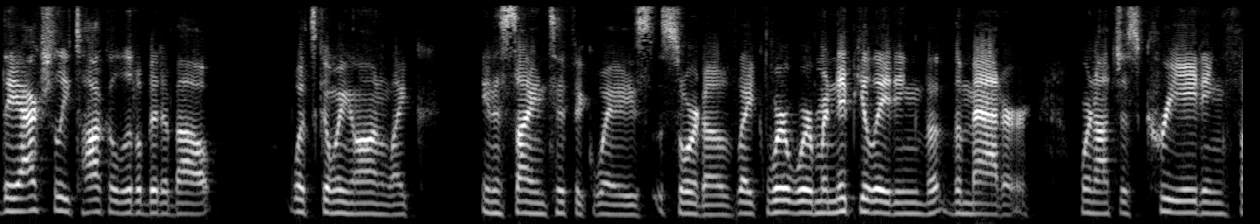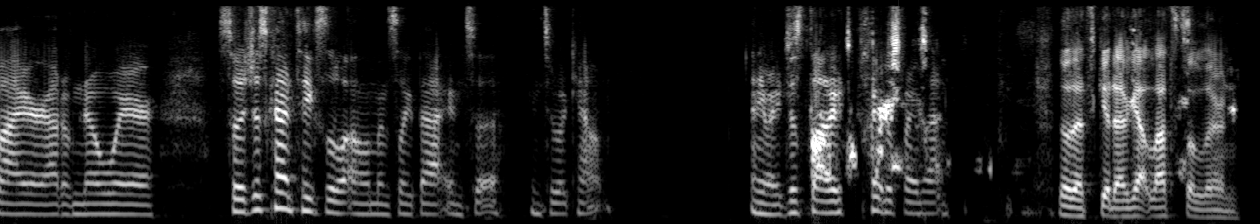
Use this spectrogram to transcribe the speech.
they actually talk a little bit about what's going on like in a scientific ways sort of like we're we're manipulating the, the matter. We're not just creating fire out of nowhere. So it just kind of takes little elements like that into into account Anyway, just thought I'd clarify that. No, that's good. I've got lots to learn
